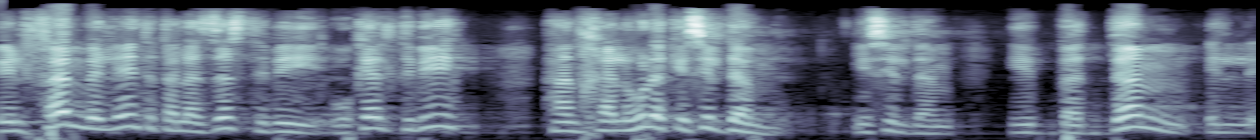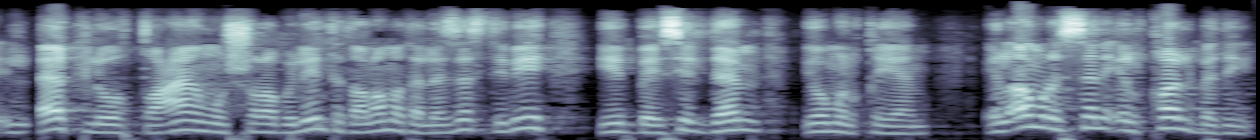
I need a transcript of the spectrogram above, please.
الفم اللي أنت تلذذت به وكلت به هنخليه لك يسيل دم يسيل دم. يبقى الدم الأكل والطعام والشراب اللي أنت طالما تلذذت به يبقى يسيل دم يوم القيامة. الأمر الثاني القلب دي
